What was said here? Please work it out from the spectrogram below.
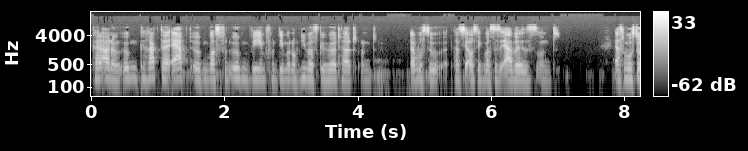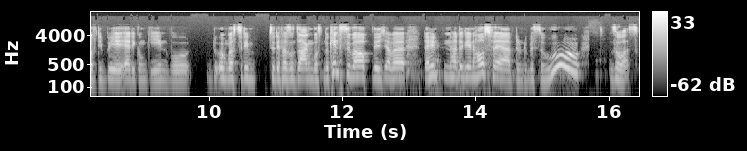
keine Ahnung, irgendein Charakter erbt irgendwas von irgendwem, von dem er noch nie was gehört hat und da musst du, kannst du dir ausdenken, was das Erbe ist und erstmal musst du auf die Beerdigung gehen, wo du irgendwas zu dem, zu der Person sagen musst. Du kennst sie überhaupt nicht, aber da hinten hat er dir ein Haus vererbt und du bist so, uh, sowas.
